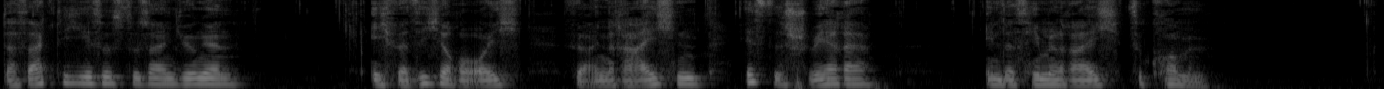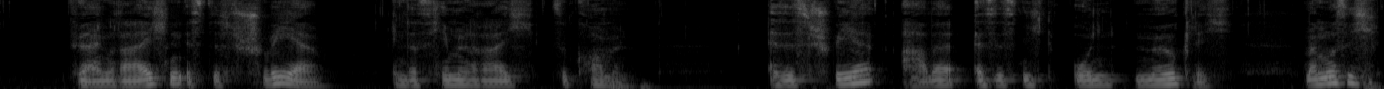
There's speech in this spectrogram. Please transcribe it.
Da sagte Jesus zu seinen Jüngern, ich versichere euch, für einen Reichen ist es schwerer, in das Himmelreich zu kommen. Für einen Reichen ist es schwer, in das Himmelreich zu kommen. Es ist schwer, aber es ist nicht unmöglich. Man muss sich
